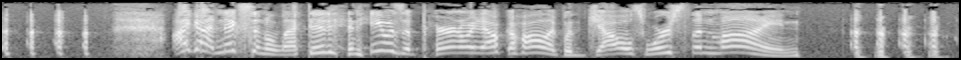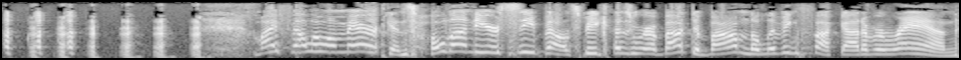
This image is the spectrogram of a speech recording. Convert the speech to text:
I got Nixon elected, and he was a paranoid alcoholic with jowls worse than mine. My fellow Americans, hold on to your seatbelts because we're about to bomb the living fuck out of Iran.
